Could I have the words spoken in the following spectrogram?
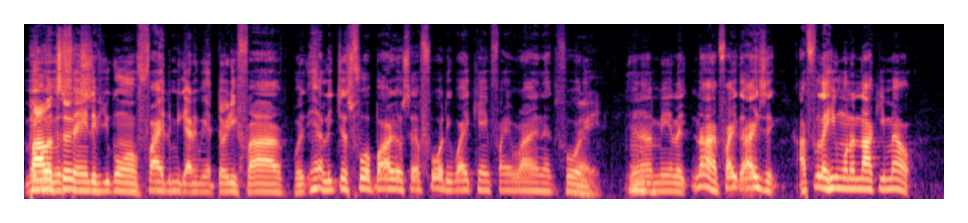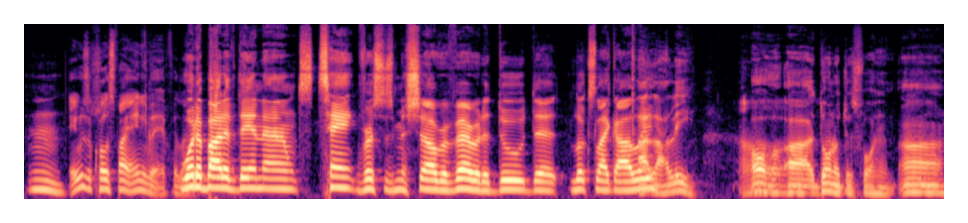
Mayweather Politics. saying if you're gonna fight him, you gotta be at 35. But hell, he just fought Barrios at 40. Why he can't fight Ryan at 40? Right. You know what I mean? Like, nah, fight Isaac. I feel like he want to knock him out. Mm. It was a close fight anyway. I feel like. What about if they announce Tank versus Michel Rivera, the dude that looks like Ali? Ali. Ali. Oh, uh, Donald just fought him. Uh,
